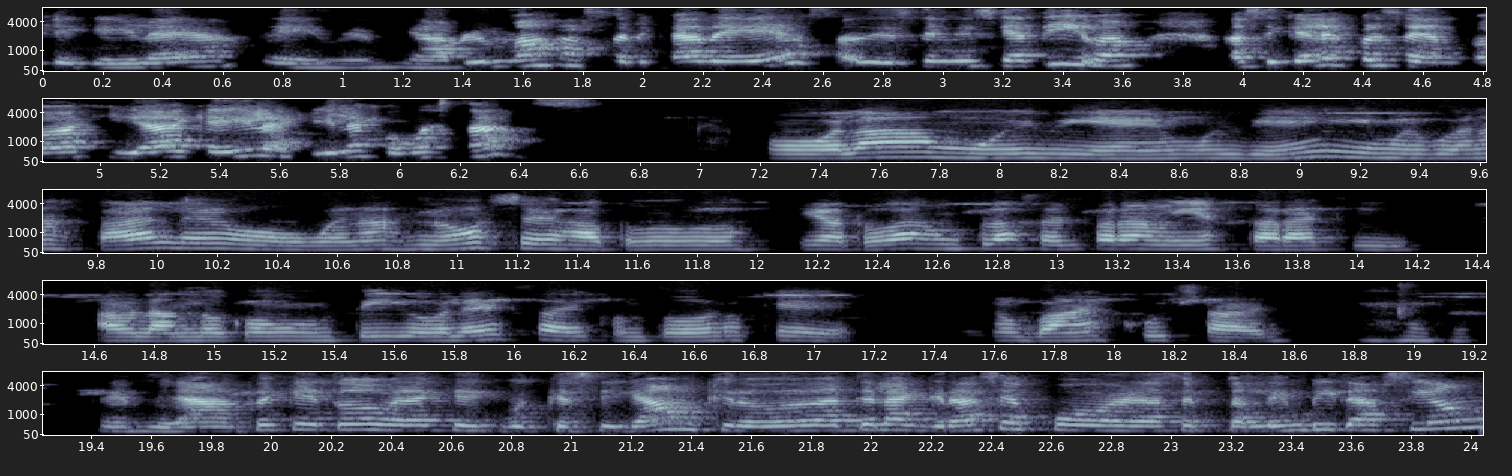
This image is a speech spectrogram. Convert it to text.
que Keila eh, me, hable más acerca de esa, de esa iniciativa. Así que les presento aquí a Keila. Keila, ¿cómo estás? Hola, muy bien, muy bien y muy buenas tardes o buenas noches a todos y a todas. Es un placer para mí estar aquí hablando contigo, Lexa, y con todos los que nos van a escuchar. Pues mira, antes que todo, Que, que, sigamos, quiero darte las gracias por aceptar la invitación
